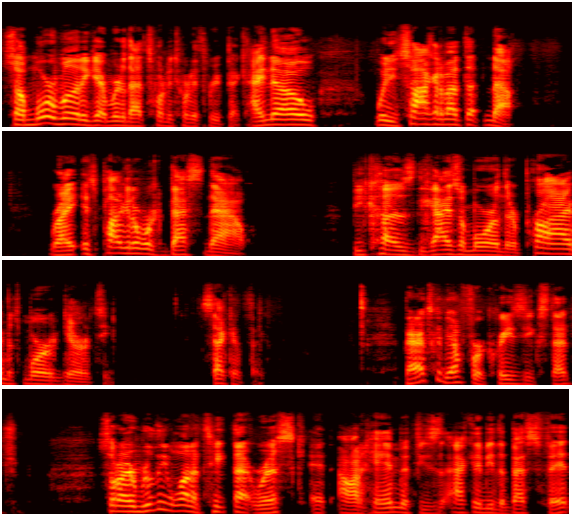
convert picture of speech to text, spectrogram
So I'm more willing to get rid of that 2023 pick. I know when you're talking about that, no, right? It's probably going to work best now because the guys are more in their prime. It's more guaranteed. Second thing, Barrett's going to be up for a crazy extension. So do I really want to take that risk on him if he's not going to be the best fit?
